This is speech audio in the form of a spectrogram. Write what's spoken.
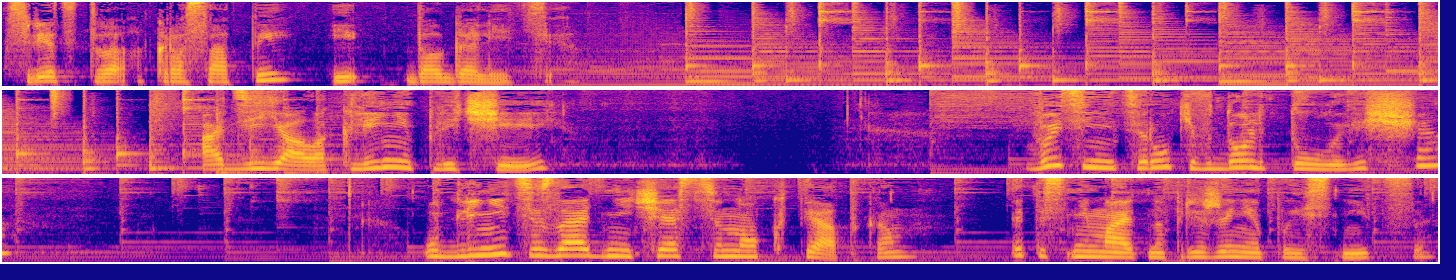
средство красоты и долголетия. одеяло к линии плечей. Вытяните руки вдоль туловища. Удлините задние части ног к пяткам. Это снимает напряжение поясницы.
